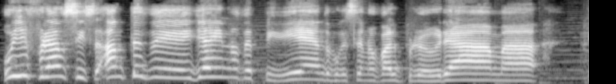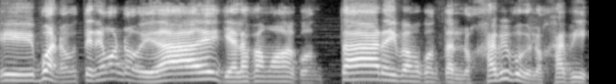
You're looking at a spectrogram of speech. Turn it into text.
Oye, Francis, antes de ya irnos despidiendo, porque se nos va el programa, eh, bueno, tenemos novedades, ya las vamos a contar, ahí vamos a contar los happy, porque los happy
